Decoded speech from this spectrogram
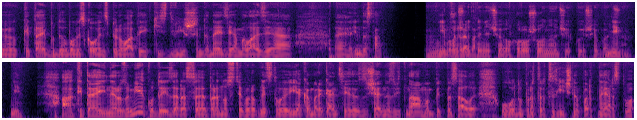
е, Китай буде обов'язково інспірувати якийсь двіж Індонезія, Малайзія, Індостан. Ну, Їм це треба. ти нічого хорошого не очікуєш, я бачу. Ні, ні. А Китай не розуміє, куди зараз е, переноситься виробництво. Як американці, звичайно, з В'єтнамом підписали угоду про стратегічне партнерство.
